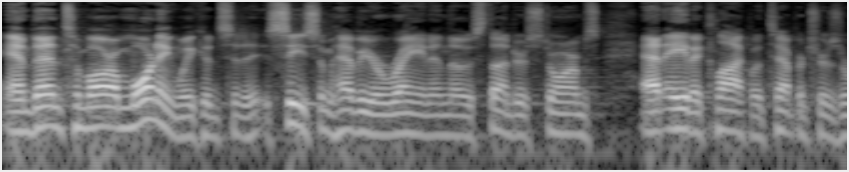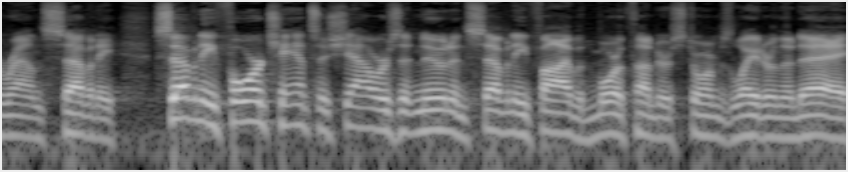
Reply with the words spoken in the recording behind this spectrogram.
And then tomorrow morning we could see some heavier rain in those thunderstorms at 8 o'clock with temperatures around 70. 74 chance of showers at noon and 75 with more thunderstorms later in the day.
